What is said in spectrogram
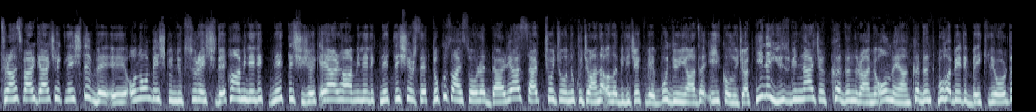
Transfer gerçekleşti ve e, 10-15 günlük süreçte hamilelik netleşecek. Eğer hamilelik netleşirse 9 ay sonra Derya Sert çocuğunu kucağına alabilecek ve bu dünyada ilk olacak. Yine yüz binlerce kadın kadın Rami olmayan kadın bu haberi bekliyordu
